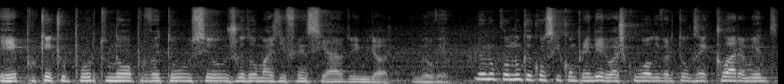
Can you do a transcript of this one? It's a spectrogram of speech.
é porque é que o Porto não aproveitou o seu jogador mais diferenciado e melhor, a meu ver. Eu nunca, nunca consegui compreender. Eu acho que o Oliver Torres é claramente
